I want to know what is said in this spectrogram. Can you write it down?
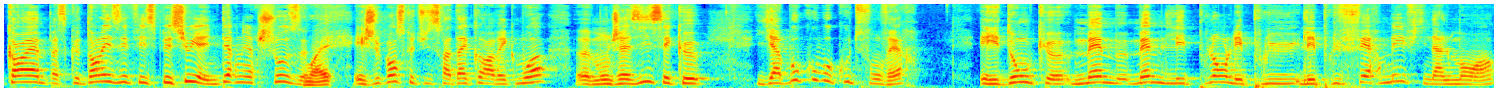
quand même, parce que dans les effets spéciaux, il y a une dernière chose, et je pense que tu seras d'accord avec moi, euh, mon Jazzy, c'est que il y a beaucoup beaucoup de fonds verts. Et donc, euh, même, même les plans les plus, les plus fermés finalement, hein,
